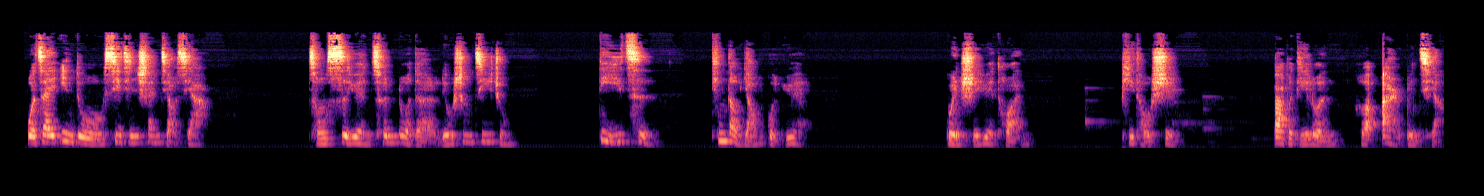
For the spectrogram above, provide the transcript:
我在印度西金山脚下。从寺院村落的留声机中，第一次听到摇滚乐、滚石乐团、披头士、巴布迪伦和艾尔顿强。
